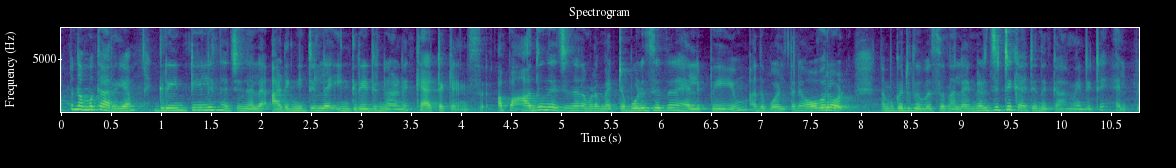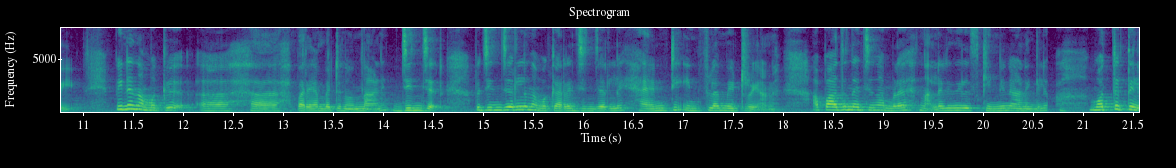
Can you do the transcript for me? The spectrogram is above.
അപ്പോൾ നമുക്കറിയാം ഗ്രീൻ ടീയിൽ എന്ന് വെച്ച് കഴിഞ്ഞാൽ അടങ്ങിയിട്ടുള്ള ഇൻഗ്രീഡിയന്റ് ആണ് കാറ്റക്കൻസ് അപ്പോൾ അതെന്ന് വെച്ച് കഴിഞ്ഞാൽ നമ്മുടെ മെറ്റബോളിസത്തിന് ഹെൽപ്പ് ചെയ്യും. അതുപോലെ തന്നെ ഓവറോൾ നമുക്കൊരു ദിവസം നല്ല എനർജറ്റിക് ആയിട്ട് നിൽക്കാൻ വേണ്ടിയിട്ട് ഹെൽപ്പ് ചെയ്യും. പിന്നെ നമുക്ക് പറയാൻ പറ്റുന്ന ഒന്നാണ് ജിഞ്ചർ അപ്പോൾ ജിഞ്ചറിൽ നമുക്കറിയാം ജിഞ്ചറിൽ ആന്റി ഇൻഫ്ലമേറ്ററി ആണ്. അപ്പോൾ അതെന്ന് വെച്ചാൽ നമ്മൾ നല്ല രീതിയിൽ സ്കിന്നിനാണെങ്കിലും മൊത്തത്തിൽ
